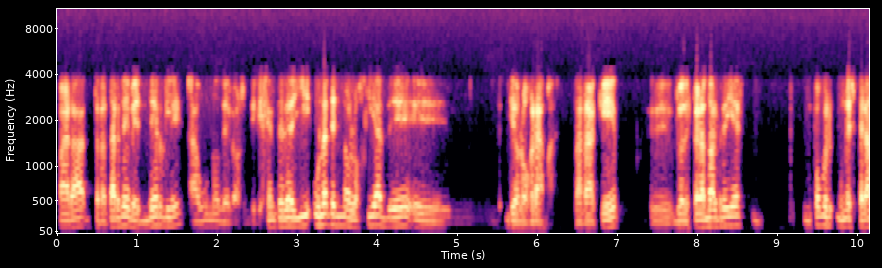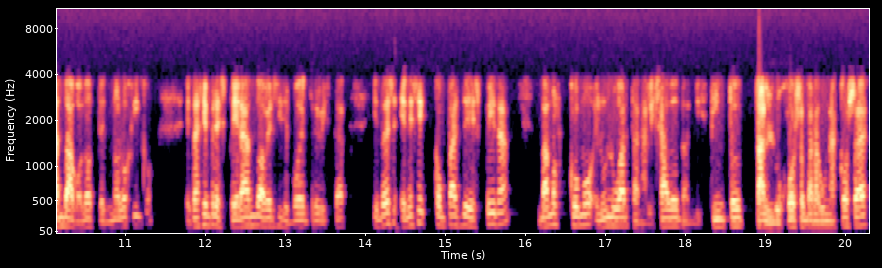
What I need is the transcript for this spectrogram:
para tratar de venderle a uno de los dirigentes de allí una tecnología de, eh, de hologramas para que eh, lo de esperando al rey es un poco un esperando a Godot tecnológico, está siempre esperando a ver si se puede entrevistar. Y entonces, en ese compás de espera, vamos como en un lugar tan alejado, tan distinto, tan lujoso para algunas cosas,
